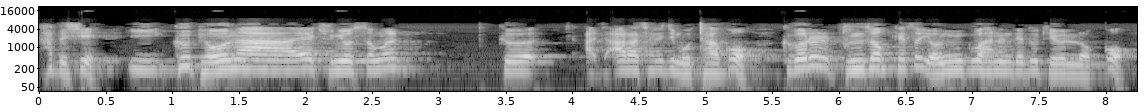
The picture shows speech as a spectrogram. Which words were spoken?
하듯이 이 그 변화의 중요성을 그 알아차리지 못하고 그거를 분석해서 연구하는 데도 게을렀고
